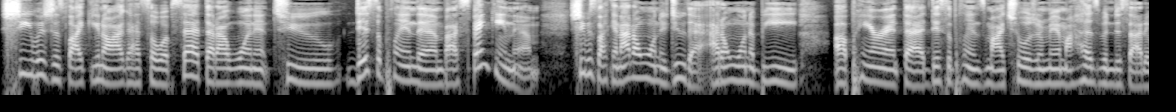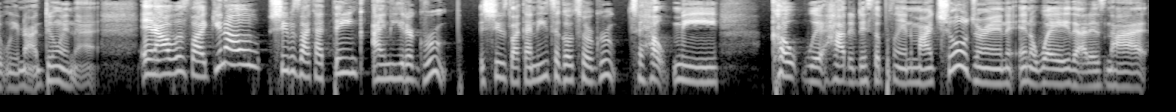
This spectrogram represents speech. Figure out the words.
she was just like, you know, I got so upset that I wanted to discipline them by spanking them. She was like, and I don't want to do that. I don't want to be a parent that disciplines my children. Me and my husband decided we're not doing that. And I was like, you know, she was like, I think I need a group. She was like, I need to go to a group to help me cope with how to discipline my children in a way that is not,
